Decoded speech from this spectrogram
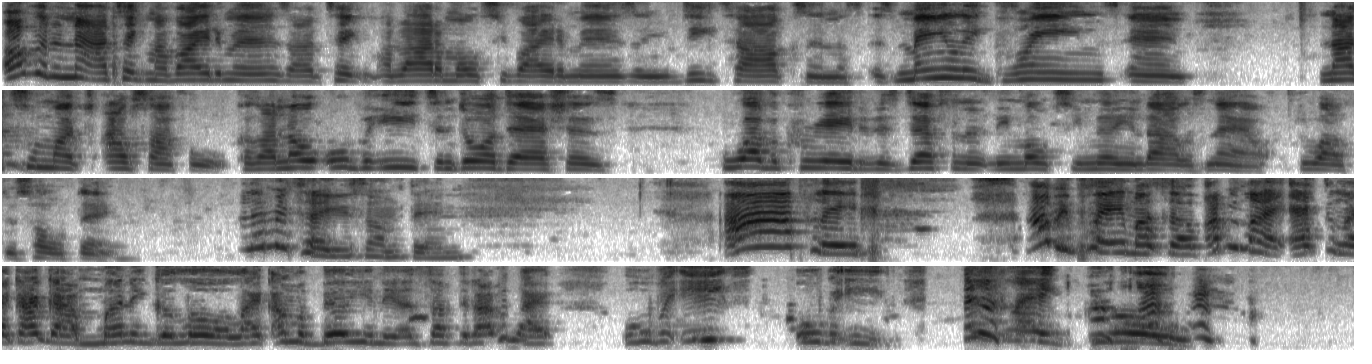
other than that, I take my vitamins. I take a lot of multivitamins and detox, and it's, it's mainly greens and not too much outside food because I know Uber Eats and DoorDash is whoever created is definitely multi-million dollars now throughout this whole thing. Let me tell you something. I played. I be playing myself. I'll be like acting like I got money galore, like I'm a billionaire or something. I'll be like Uber Eats, Uber Eats. And it's like, yo,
